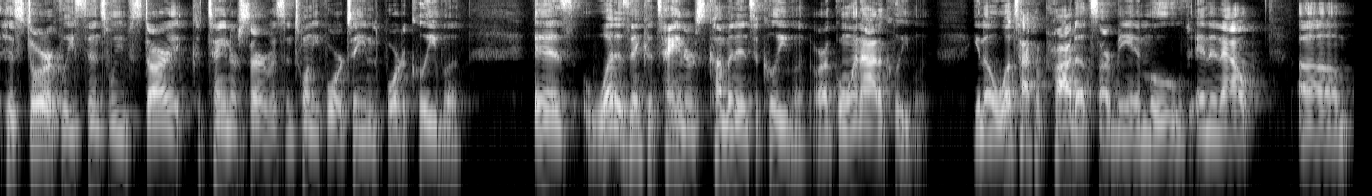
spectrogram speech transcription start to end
historically, since we've started container service in 2014 in the Port of Cleveland, is what is in containers coming into Cleveland or going out of Cleveland? You know, what type of products are being moved in and out um,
